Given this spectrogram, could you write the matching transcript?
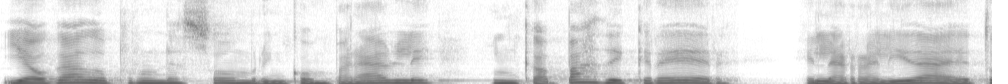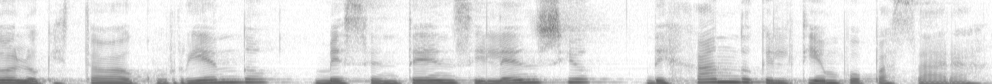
Y ahogado por un asombro incomparable, incapaz de creer en la realidad de todo lo que estaba ocurriendo, me senté en silencio, dejando que el tiempo pasara.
